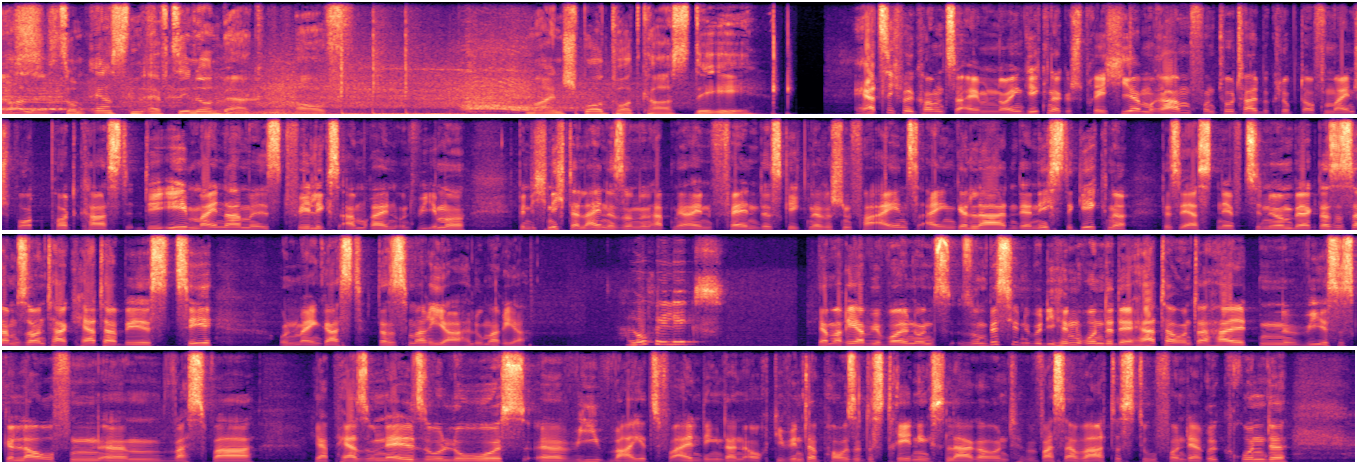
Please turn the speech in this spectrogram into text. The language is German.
Alles, zum ersten FC Nürnberg auf meinsportpodcast.de. Herzlich willkommen zu einem neuen Gegnergespräch hier im Rahmen von Total Beklubbt auf meinsportpodcast.de. Mein Name ist Felix Amrein und wie immer bin ich nicht alleine, sondern habe mir einen Fan des gegnerischen Vereins eingeladen. Der nächste Gegner des ersten FC Nürnberg, das ist am Sonntag Hertha BSC und mein Gast, das ist Maria. Hallo Maria. Hallo Felix. Ja, Maria, wir wollen uns so ein bisschen über die Hinrunde der Hertha unterhalten. Wie ist es gelaufen? Ähm, was war ja personell so los? Äh, wie war jetzt vor allen Dingen dann auch die Winterpause, das Trainingslager und was erwartest du von der Rückrunde?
